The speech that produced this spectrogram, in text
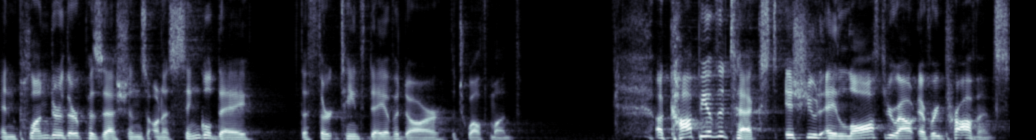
and plunder their possessions on a single day, the 13th day of Adar, the 12th month. A copy of the text issued a law throughout every province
